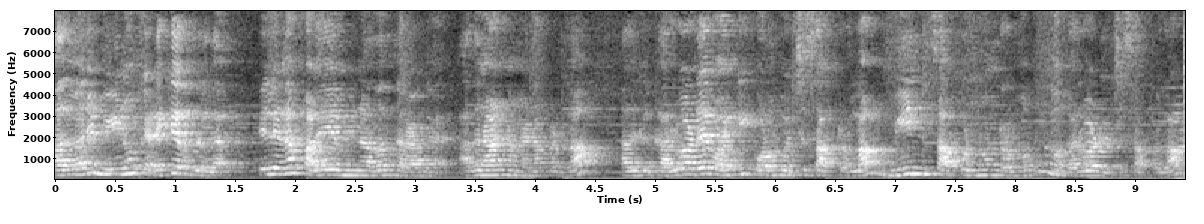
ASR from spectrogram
அது மாதிரி மீனும் கிடைக்கிறது இல்லை. இல்லைன்னா பழைய மீனாக தான் தராங்க. அதனால் நம்ம என்ன பண்ணலாம்? அதுக்கு கருவாடே வாங்கி குழம்பு வச்சு சாப்பிட்றலாம் மீன் சாப்பிட்ணுன்ற போது நம்ம கருவாடு வச்சு சாப்பிட்லாம்.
